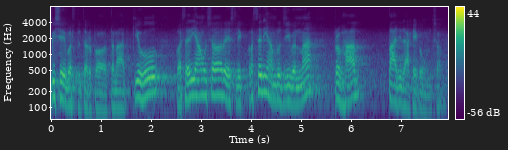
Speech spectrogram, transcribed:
विषयवस्तुतर्फ। तनाव के हो कसरी आउँछ र यसले कसरी हाम्रो जीवनमा प्रभाव पारिराखेको हुन्छ?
